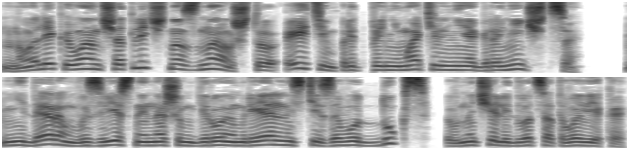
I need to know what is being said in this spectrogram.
Но Олег Иванович отлично знал, что этим предприниматель не ограничится. Недаром в известной нашим героям реальности завод «Дукс» в начале 20 века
